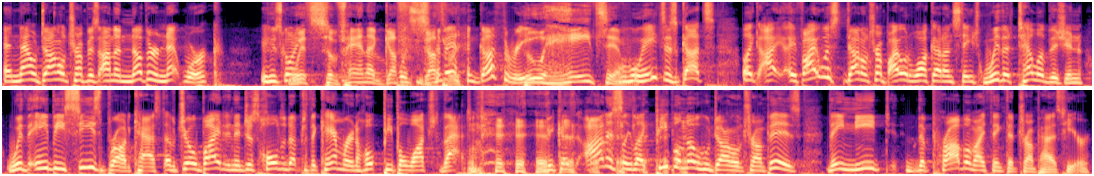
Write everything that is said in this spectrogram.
And now Donald Trump is on another network who's going with Savannah, Guth- with Savannah Guthrie, who hates him, who hates his guts. Like I, if I was Donald Trump, I would walk out on stage with a television with ABC's broadcast of Joe Biden and just hold it up to the camera and hope people watched that. because honestly, like people know who Donald Trump is. They need the problem I think that Trump has here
